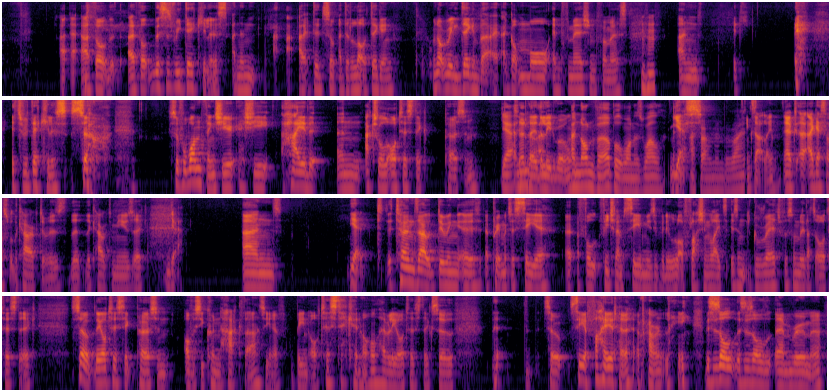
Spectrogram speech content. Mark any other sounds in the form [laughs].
I, I- thought that I thought this is ridiculous, and then I, I did some. I did a lot of digging. Well, not really digging, but I, I got more information from it, Mm-hmm. and it's [laughs] it's ridiculous. So, [laughs] so for one thing, she she hired an actual autistic person Yeah, to play the lead role. a non-verbal one as well. Yes. If I remember right. exactly. I, I guess that's what the character is. The the character music. Yeah. and yeah, t- it turns out doing a, a pretty much a Sia, a, full feature length Sia music video, a lot of flashing lights, isn't great for somebody that's autistic. So the autistic person obviously couldn't hack that, you know, being autistic [laughs] and all, heavily autistic. So, so Sia fired her. [laughs] Apparently, this is all this is all um, rumor,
